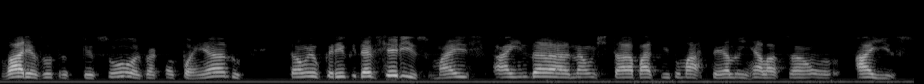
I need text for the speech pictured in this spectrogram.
várias outras pessoas acompanhando. Então eu creio que deve ser isso, mas ainda não está batido o martelo em relação a isso.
